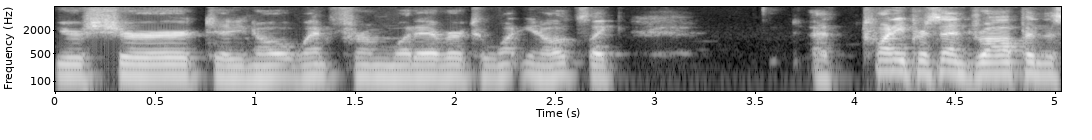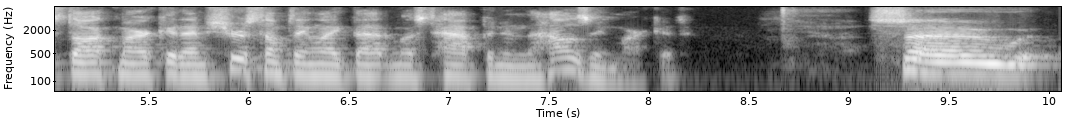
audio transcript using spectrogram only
your shirt, you know, it went from whatever to what, you know, it's like a 20% drop in the stock market. I'm sure something like that must happen in the housing market. So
